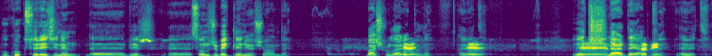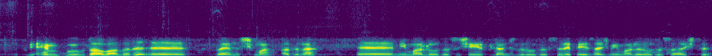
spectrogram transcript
hukuk sürecinin e, bir e, sonucu bekleniyor şu anda. Başvurular evet. yapıldı. Evet. evet. Ve ee, kişiler de yaptı. Tabii, evet. Hem bu davaları e, dayanışma adına e, Mimarlı Odası, Şehir Plancıları Odası ve Peyzaj Mimarları Odası açtı.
